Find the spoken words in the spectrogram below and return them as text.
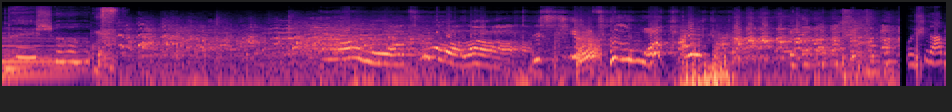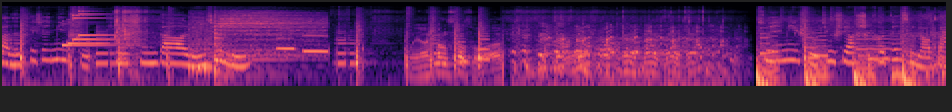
悲伤。我错了，你下次我还我是老板的贴身秘书，贴身到零距离。我要上厕所。作为秘书就是要时刻跟随老板。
